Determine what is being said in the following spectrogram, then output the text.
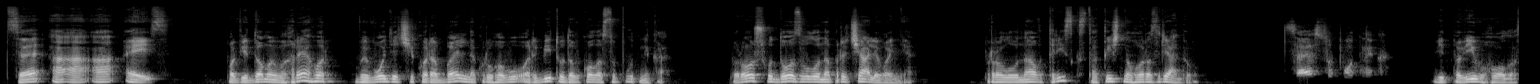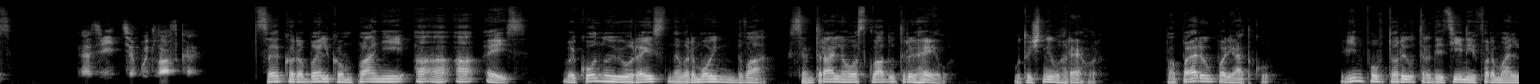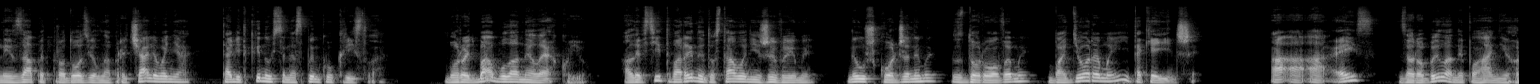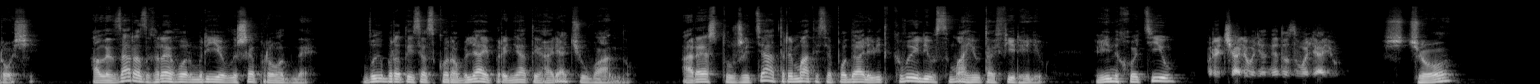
Це ААА Ейс, повідомив Грегор, виводячи корабель на кругову орбіту довкола супутника. Прошу дозволу на причалювання. Пролунав тріск статичного розряду. Це супутник. Відповів голос. Назвіться, будь ласка. Це корабель компанії ААА Ейс. Виконую рейс на Вермойн 2 з центрального складу Тригейл, уточнив Грегор. Папери у порядку. Він повторив традиційний формальний запит про дозвіл на причалювання та відкинувся на спинку крісла. Боротьба була нелегкою, але всі тварини доставлені живими, неушкодженими, здоровими, бадьорими і таке інше. ААА Ейс заробила непогані гроші. Але зараз Грегор мріяв лише про одне вибратися з корабля і прийняти гарячу ванну, а решту життя триматися подалі від квилів, смагів та фіргелів. Він хотів. Причалювання не дозволяю. Що?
